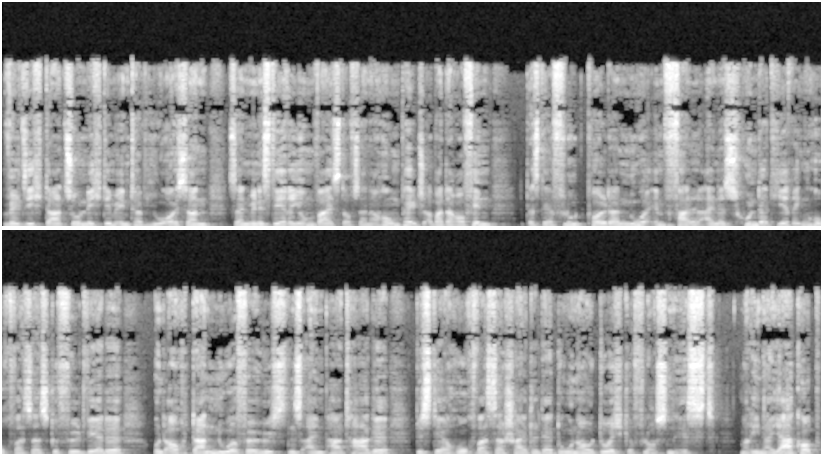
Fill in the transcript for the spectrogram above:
will sich dazu nicht im Interview äußern. Sein Ministerium weist auf seiner Homepage aber darauf hin, dass der Flutpolder nur im Fall eines hundertjährigen Hochwassers gefüllt werde und auch dann nur für höchstens ein paar Tage, bis der Hochwasserscheitel der Donau durchgeflossen ist. Marina Jakob,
